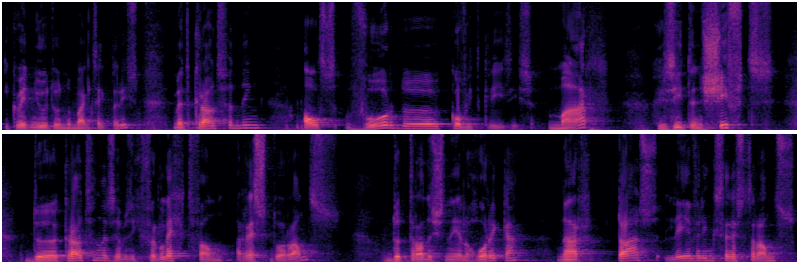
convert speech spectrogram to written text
Ik weet niet hoe het in de banksector is, met crowdfunding als voor de COVID-crisis. Maar je ziet een shift. De crowdfunders hebben zich verlegd van restaurants, de traditionele horeca, naar thuisleveringsrestaurants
